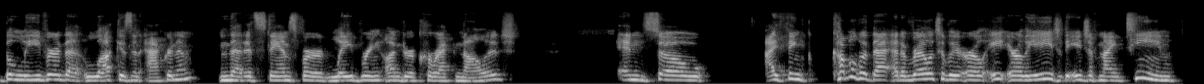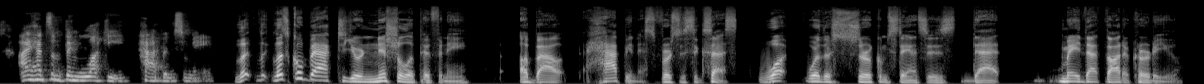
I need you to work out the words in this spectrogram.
believer that luck is an acronym and that it stands for laboring under correct knowledge. And so i think coupled with that at a relatively early early age at the age of 19 i had something lucky happen to me. Let, let's go back to your initial epiphany about happiness versus success. What were the circumstances that made that thought occur to you?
